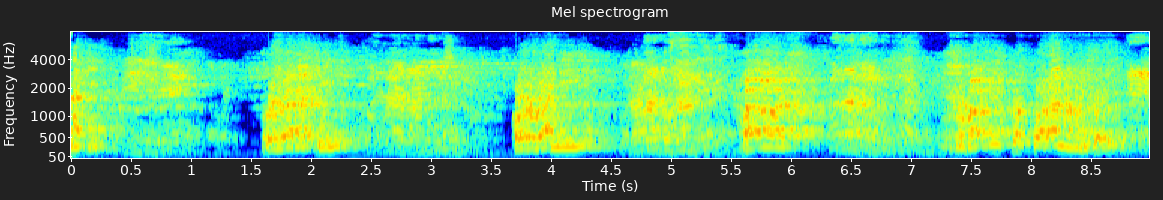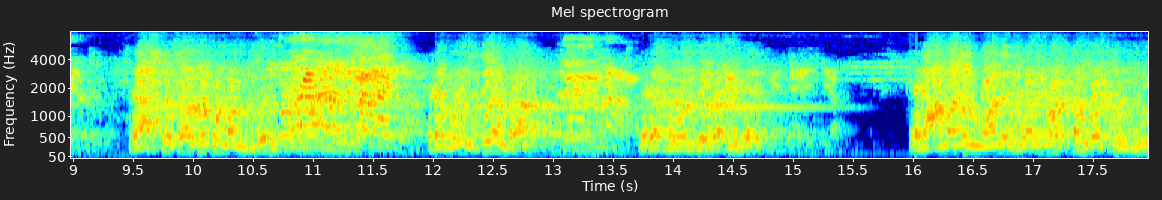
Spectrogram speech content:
নাকি? রোজা রাখি কোরবানি, হজ, সবই তো কোরআন অনুযায়ী। রাষ্ট্র চলবে কোন অনুযায়ী। এটা বুঝতে আমরা? এটা বলতে পারি এটা আমাদের মনের পরিবর্তন করতে হইবে।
